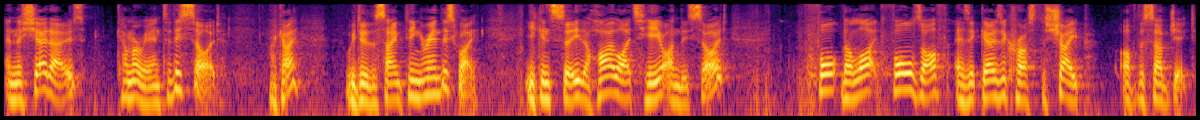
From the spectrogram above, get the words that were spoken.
and the shadows come around to this side. Okay? We do the same thing around this way. You can see the highlights here on this side. Fall, the light falls off as it goes across the shape of the subject.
